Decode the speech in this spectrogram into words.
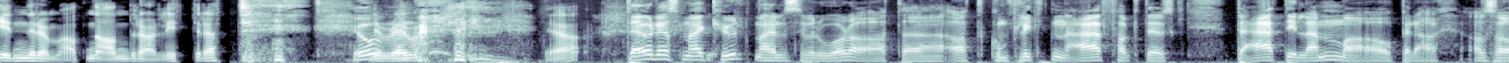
innrømme at den andre har litt rett. Jo, det, ble men- ja. Det er jo det som er kult med hele Civil War, da, at, eh, at konflikten er faktisk Det er et dilemma oppi der. Altså,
